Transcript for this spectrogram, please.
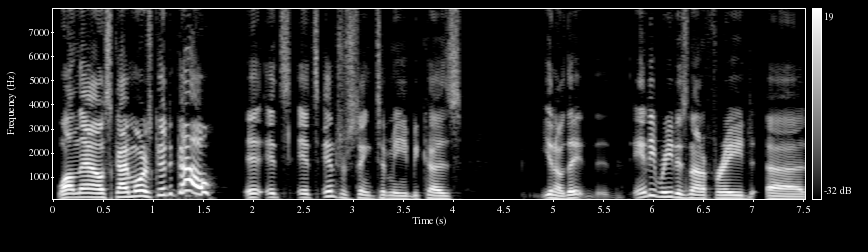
while now Skyy Moore's good to go. It, it's it's interesting to me because you know they Andy Reid is not afraid uh,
